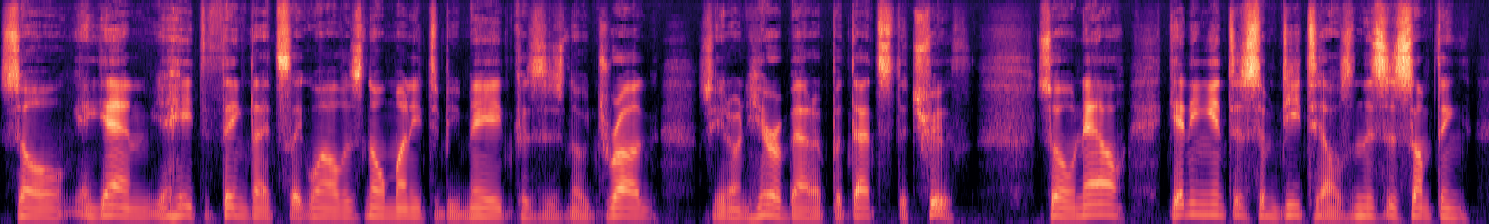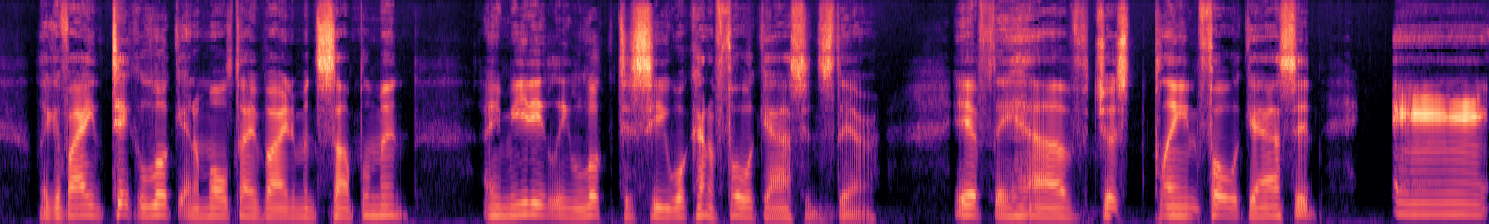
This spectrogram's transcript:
So again, you hate to think that it's like, well, there's no money to be made because there's no drug, so you don't hear about it, but that's the truth. So now getting into some details, and this is something like if I take a look at a multivitamin supplement, I immediately look to see what kind of folic acid's there. If they have just plain folic acid, eh,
